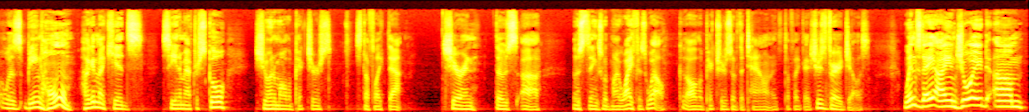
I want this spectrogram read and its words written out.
was being home, hugging my kids, seeing them after school, showing them all the pictures, stuff like that, sharing those uh, those things with my wife as well, all the pictures of the town and stuff like that. She was very jealous. Wednesday, I enjoyed um,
